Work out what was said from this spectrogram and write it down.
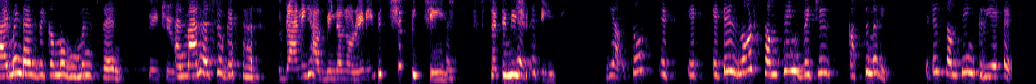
diamond has become a woman's friend Very true. and man has to gift her the branding has been done already, which should be changed. Yes. Certainly Yes, should be. yeah so it it it is not something which is customary it is something created.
